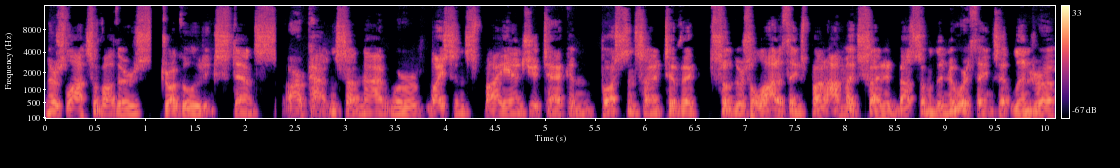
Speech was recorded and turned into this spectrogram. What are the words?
There's lots of others, drug-eluting stents. Our patents on that were licensed by Angiotech and Boston Scientific. So there's a lot of things, but I'm excited about some of the newer things. At Lyndra,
